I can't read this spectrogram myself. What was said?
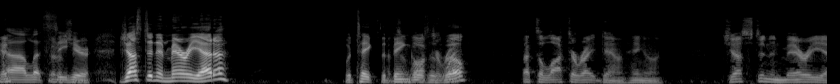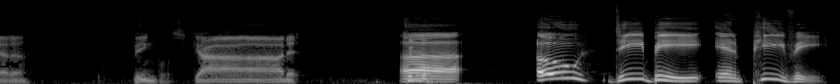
Okay. Uh, let's see here. Justin and Marietta would take the That's Bengals as write. well. That's a lot to write down. Hang on. Justin and Marietta Bengals. Got it. Two more. Uh, ODB in PV.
